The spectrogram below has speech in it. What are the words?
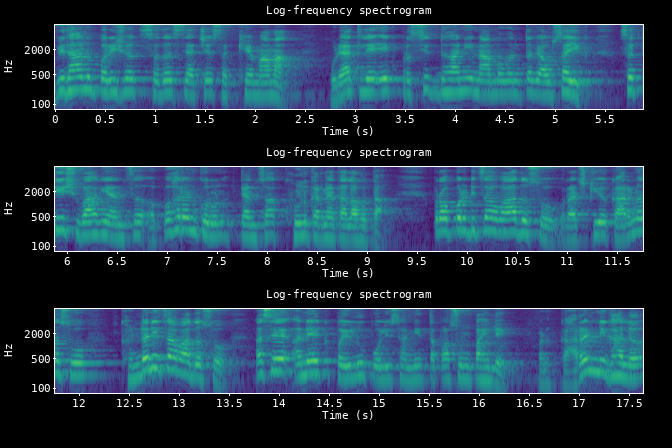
विधान परिषद सदस्याचे सख्खे मामा पुण्यातले एक प्रसिद्ध आणि नामवंत व्यावसायिक सतीश वाघ यांचं अपहरण करून त्यांचा खून करण्यात आला होता. प्रॉपर्टीचा वाद असो राजकीय कारणं असो खंडणीचा वाद असो असे अनेक पैलू पोलिसांनी तपासून पाहिले. पण कारण निघालं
